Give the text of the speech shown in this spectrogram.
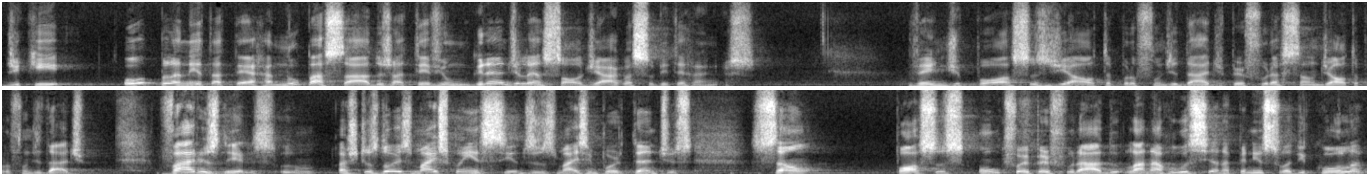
de que o planeta Terra no passado já teve um grande lençol de águas subterrâneas? Vem de poços de alta profundidade, perfuração de alta profundidade. Vários deles, um, acho que os dois mais conhecidos, os mais importantes, são poços, um que foi perfurado lá na Rússia, na península de Kola,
